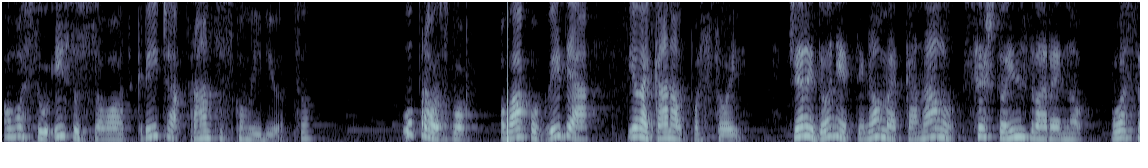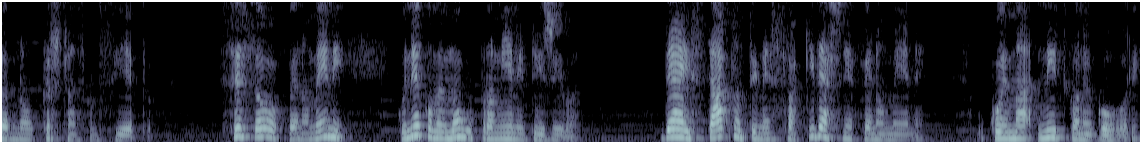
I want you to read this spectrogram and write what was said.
Ovo su Isusova otkrića francuskom vidiocu. Upravo zbog ovakvog videa i ovaj kanal postoji. Želi donijeti na ovom kanalu sve što je izvanredno posebno u kršćanskom svijetu. Sve su ovo fenomeni koji nekome mogu promijeniti život. Da je istaknuti nesvakidašnje fenomene u kojima nitko ne govori.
